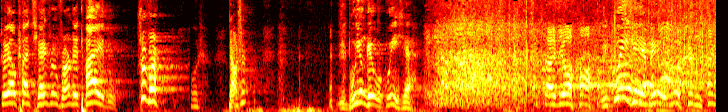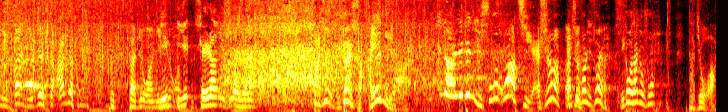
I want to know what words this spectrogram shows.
这要看钱顺风的态度。顺风，我是表示你不用给我跪下，大舅，你跪下也没有用。不是那你看你这啥个？大舅啊，你你你谁让你坐下了？大舅你干啥呀你啊？让人家跟你说话解释嘛。来，哎顺风你坐着，你跟我大舅说。大舅啊，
